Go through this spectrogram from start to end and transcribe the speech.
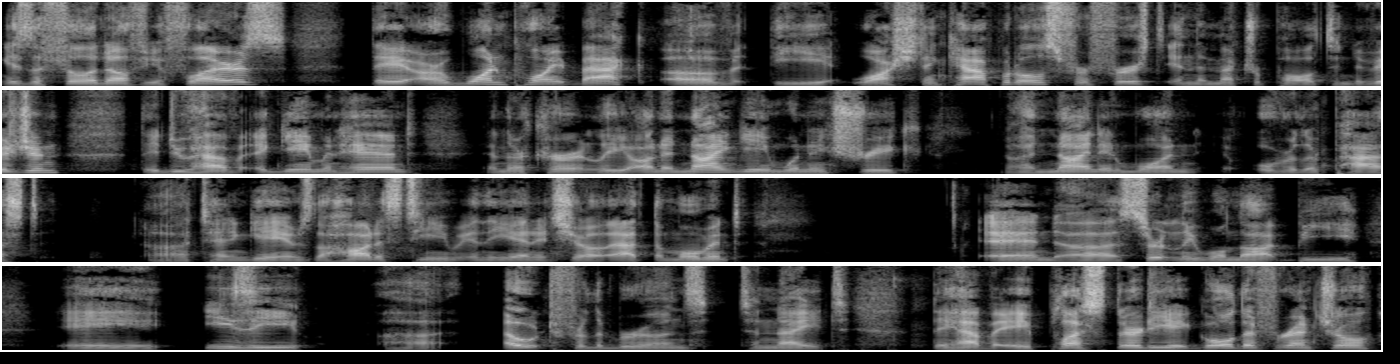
is the Philadelphia Flyers. They are one point back of the Washington Capitals for first in the Metropolitan Division. They do have a game in hand, and they're currently on a nine-game winning streak, uh, nine and one over their past uh, ten games. The hottest team in the NHL at the moment, and uh, certainly will not be a easy uh, out for the Bruins tonight. They have a plus 38 goal differential,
